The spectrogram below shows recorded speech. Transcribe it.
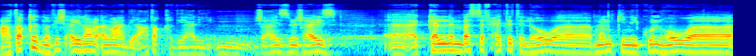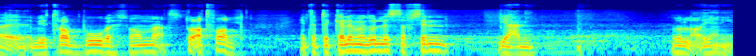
أعتقد مفيش أي نوع من انواع دي أعتقد يعني مش عايز مش عايز آه، أتكلم بس في حتة اللي هو ممكن يكون هو بيتربوا بس هم دول أطفال. أنت بتتكلم إن دول لسه في سن يعني دول يعني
